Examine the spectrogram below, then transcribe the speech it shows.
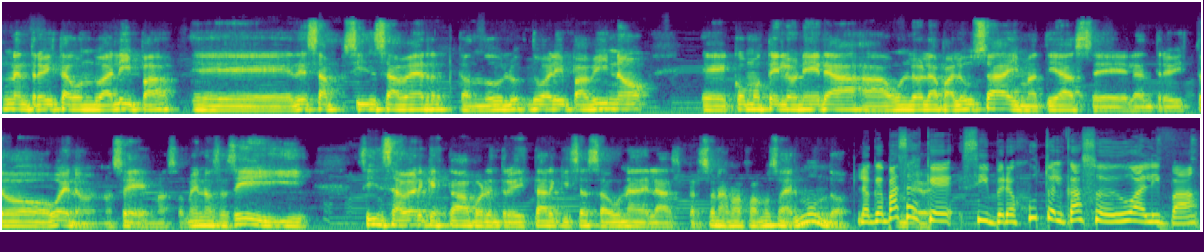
una entrevista con Dualipa, de esa, sin saber, cuando Du- Dua Lipa vino eh, como telonera a un Lola Palusa y Matías eh, la entrevistó, bueno, no sé, más o menos así, y sin saber que estaba por entrevistar quizás a una de las personas más famosas del mundo. Lo que pasa es que, sí, pero justo el caso de Dua Lipa,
